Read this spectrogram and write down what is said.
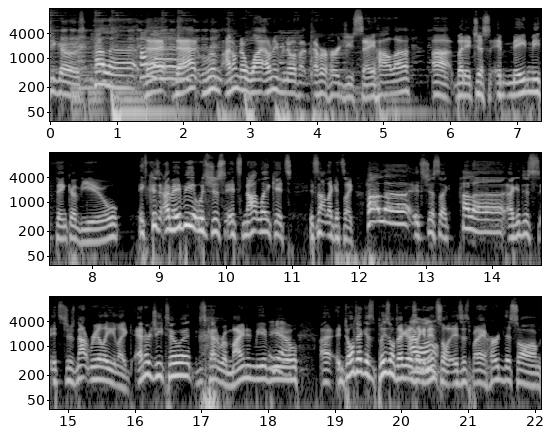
she goes, "Holla," that that room. I don't know why. I don't even know if I've ever heard you say "holla," uh, but it just it made me think of you. It's because maybe it was just. It's not like it's. It's not like it's like holla. It's just like holla. I could just. It's there's not really like energy to it. It just kind of reminded me of Yeah. you. Uh, and don't take it. Please don't take it as I like an won't. insult. It's just. But I heard this song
